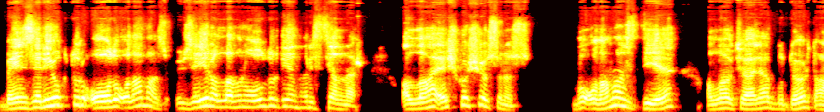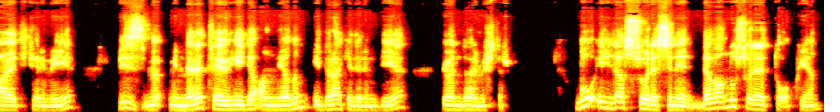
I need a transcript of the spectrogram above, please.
benzeri yoktur, oğlu olamaz. Üzeyir Allah'ın oğludur diyen Hristiyanlar. Allah'a eş koşuyorsunuz. Bu olamaz diye Allahü Teala bu dört ayet-i kerimeyi biz müminlere tevhidi anlayalım, idrak edelim diye göndermiştir. Bu İhlas suresini devamlı surette okuyan,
